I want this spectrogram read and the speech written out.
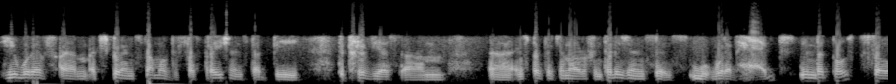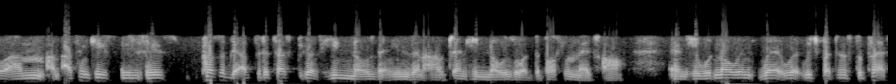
He would have um, experienced some of the frustrations that the the previous um, uh, Inspector General of Intelligence would have had in that post. So um, I think he's, he's, he's possibly up to the task because he knows the ins and outs and he knows what the bottlenecks are, and he would know where, where, which buttons to press.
